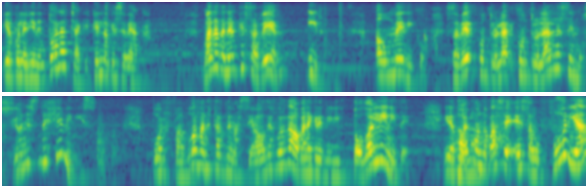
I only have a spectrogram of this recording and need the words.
y después le vienen todas las achaques, que es lo que se ve acá. Van a tener que saber ir a un médico, saber controlar, controlar las emociones de Géminis. Por favor, van a estar demasiado desbordados, van a querer vivir todo al límite. Y después Oh, no. cuando pase esa euforia,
